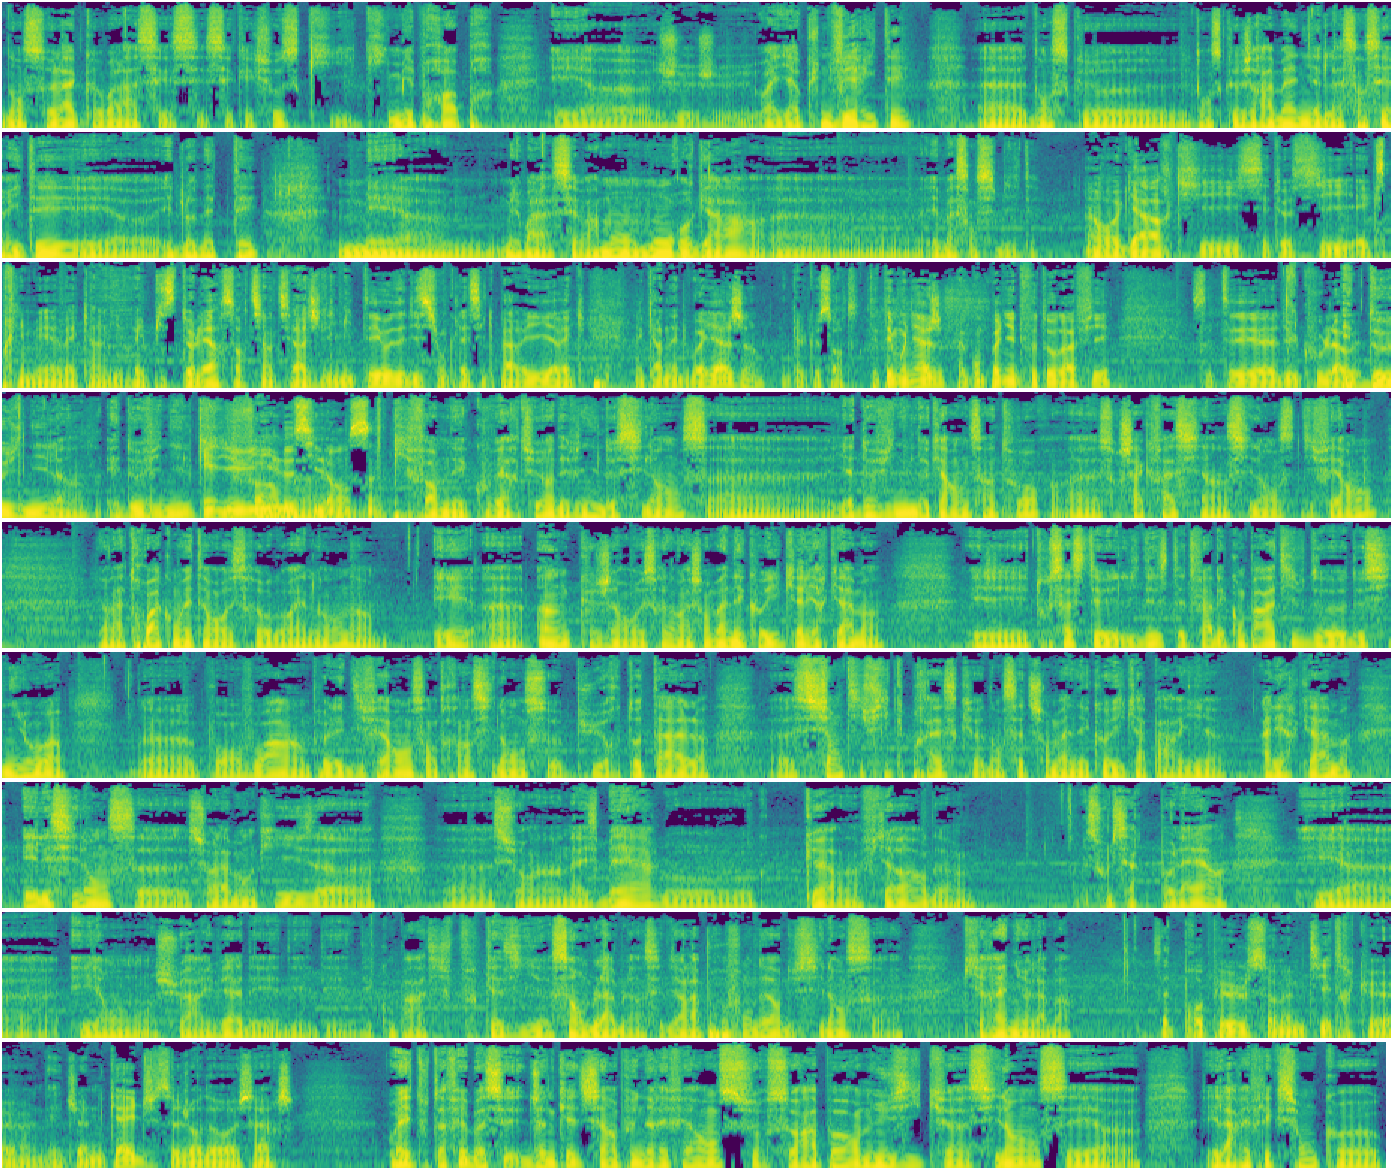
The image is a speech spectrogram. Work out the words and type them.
dans cela que voilà c'est c'est quelque chose qui qui m'est propre et euh, il ouais, y a aucune vérité euh, dans ce que dans ce que je ramène. Il y a de la sincérité et, euh, et de l'honnêteté. Mais mais voilà c'est vraiment mon regard et ma sensibilité. Un regard qui s'est aussi exprimé avec un livre épistolaire sorti en tirage limité aux éditions Classique Paris avec un carnet de voyage en quelque sorte des témoignages accompagnés de photographies c'était euh, du coup là. Et deux vinyles et deux vinyles qui et du vinyle de silence qui forment des couvertures, des vinyles de silence. Euh, il y a deux vinyles de 45 tours. Euh, sur chaque face, il y a un silence différent. Il y en a trois qui ont été enregistrés au Groenland et euh, un que j'ai enregistré dans la chambre anéchoïque à l'IRCAM. Et tout ça, c'était l'idée, c'était de faire des comparatifs de, de signaux euh, pour voir un peu les différences entre un silence pur, total, euh, scientifique presque dans cette chambre anéchoïque à Paris à l'IRCAM et les silences sur la banquise, sur un iceberg, au cœur d'un fjord sous le cercle polaire. Et, euh, et on, je suis arrivé à des, comparatifs quasi semblables, hein, c'est-à-dire la profondeur du silence euh, qui règne là-bas. Ça te propulse au même titre que des John Cage, ce genre de recherche oui, tout à fait. Bah, John Cage, c'est un peu une référence sur ce rapport musique-silence et, euh, et la réflexion que,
